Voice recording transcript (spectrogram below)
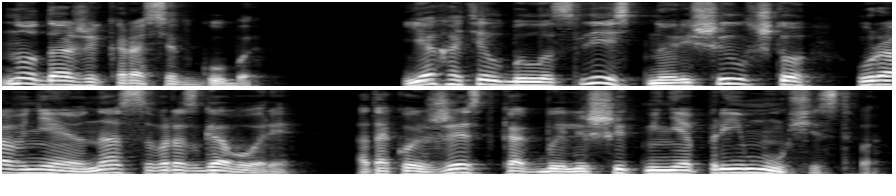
но даже красят губы. Я хотел было слезть, но решил, что уравняю нас в разговоре, а такой жест как бы лишит меня преимущества,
